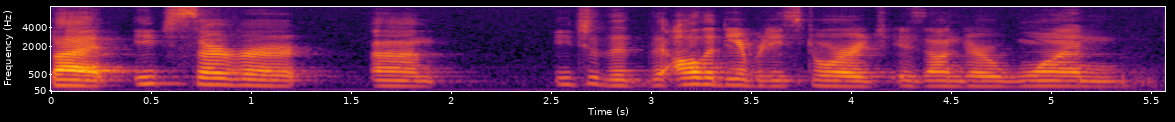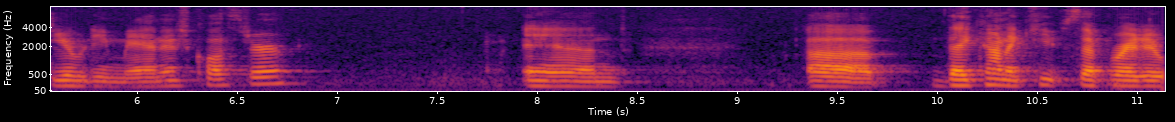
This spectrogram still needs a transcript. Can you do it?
But each server, um, each of the, the, all the DRBD storage is under one DRBD managed cluster. And uh, they kind of keep separated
